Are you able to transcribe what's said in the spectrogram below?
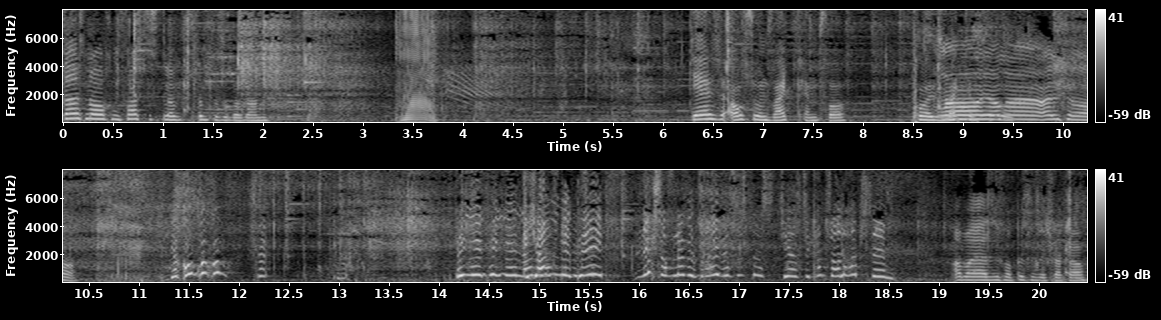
Da ist noch ein Fass, das glaube ich stimmt das sogar gar nicht. Der ist auch so ein Weitkämpfer. Voll Weitkämpfer. Junge, Alter. Ja, komm, komm, komm. Schnell. Pinguin, Pinguin. Ich hab ihn gekillt. Nix auf Level 3. Was ist das? Die, hast- die kannst du alle hops nehmen. Aber ja, sie verpissen sich locker.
